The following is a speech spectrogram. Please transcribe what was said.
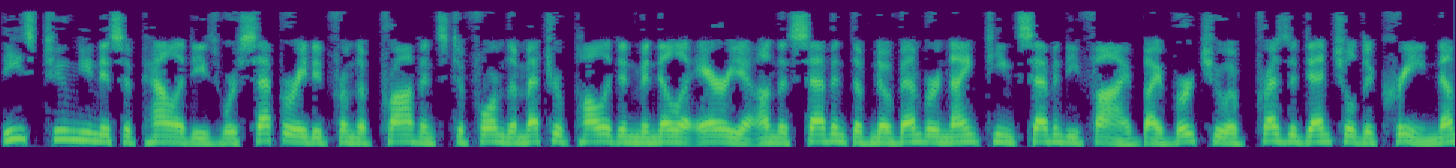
These two municipalities were separated from the province to form the Metropolitan Manila area on 7 November 1975 by virtue of Presidential Decree No.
